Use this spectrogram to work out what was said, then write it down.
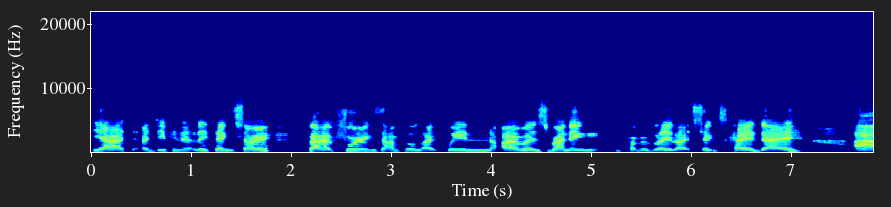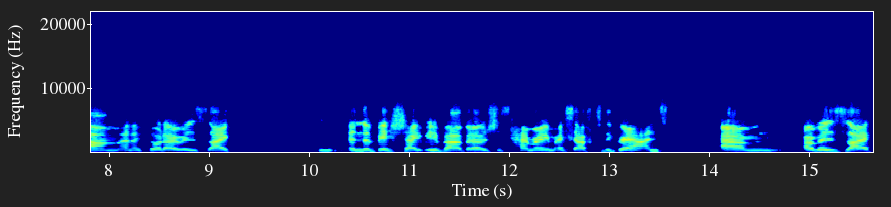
Yeah, I, th- I definitely think so. But for example, like when I was running probably like 6K a day, um, and I thought I was like in the best shape ever, but I was just hammering myself to the ground. Um, I was like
